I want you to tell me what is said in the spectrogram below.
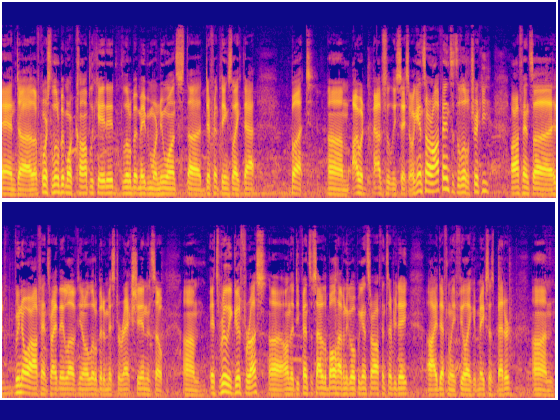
and uh, of course, a little bit more complicated, a little bit maybe more nuanced, uh, different things like that. But um, I would absolutely say so. Against our offense, it's a little tricky. Our offense, uh, we know our offense, right? They love you know a little bit of misdirection, and so um, it's really good for us uh, on the defensive side of the ball having to go up against our offense every day. Uh, I definitely feel like it makes us better. Um,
